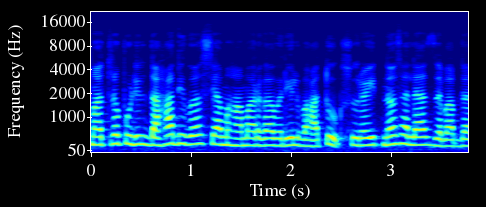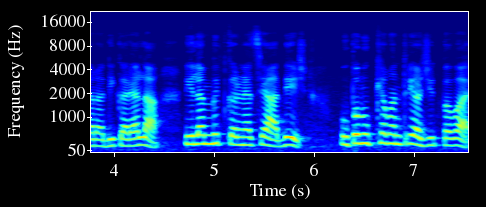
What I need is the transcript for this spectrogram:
मात्र पुढील दहा दिवस या महामार्गावरील वाहतूक सुरळीत न झाल्यास जबाबदार अधिकाऱ्याला निलंबित करण्याचे आदेश उपमुख्यमंत्री अजित पवार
